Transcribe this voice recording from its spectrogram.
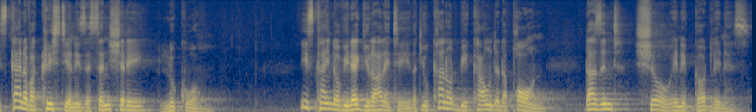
This kind of a Christian is essentially lukewarm. This kind of irregularity that you cannot be counted upon doesn't show any godliness.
